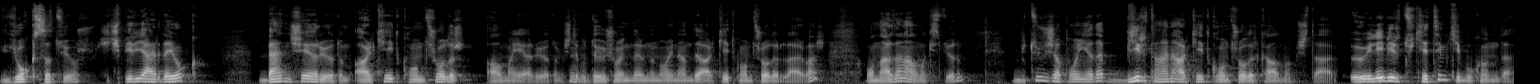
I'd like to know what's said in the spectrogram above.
Yok satıyor. Hiçbir yerde yok. Ben şey arıyordum. Arcade controller almayı arıyordum. İşte bu dövüş oyunlarının oynandığı arcade controller'lar var. Onlardan almak istiyordum. Bütün Japonya'da bir tane arcade controller kalmamıştı abi. Öyle bir tüketim ki bu konuda.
